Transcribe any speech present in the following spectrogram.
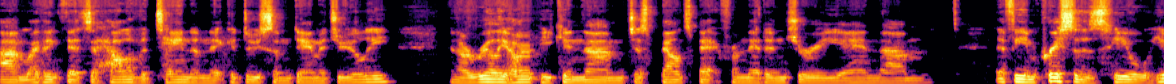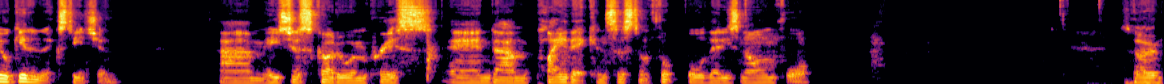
um, I think that's a hell of a tandem that could do some damage early. And I really hope he can um, just bounce back from that injury. And um, if he impresses, he'll he'll get an extension. Um, he's just got to impress and um, play that consistent football that he's known for. So,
